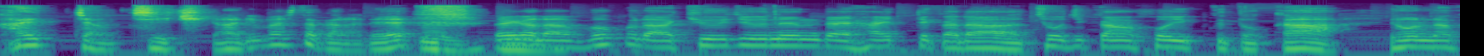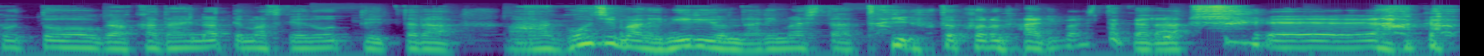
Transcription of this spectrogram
帰っちゃう地域がありましたからね。だから僕ら90年代入ってから長時間保育とかいろんなことが課題になってますけどって言ったら、ああ、5時まで見るようになりましたというところがありましたから、えー、なんか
